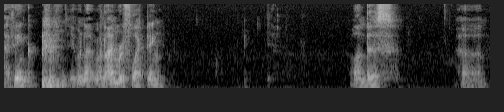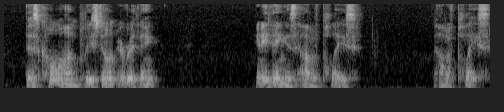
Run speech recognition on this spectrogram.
I think when, I, when I'm reflecting on this uh, this koan, please don't ever think anything is out of place out of place.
